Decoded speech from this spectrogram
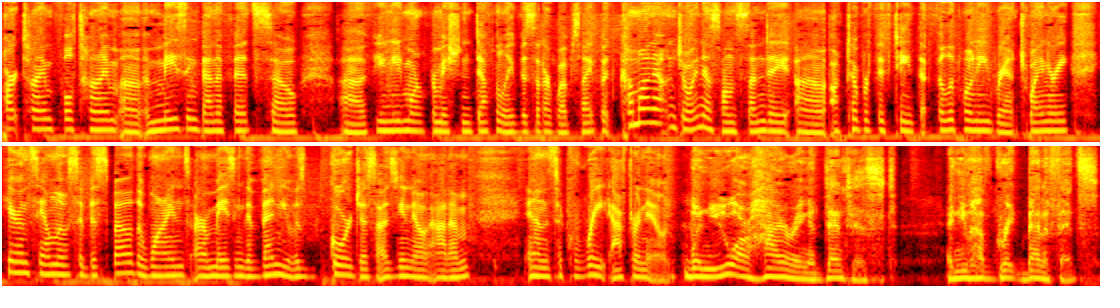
part time, full time, uh, amazing benefits. So uh, if you need more information, definitely visit our website. But come on out and join us on Sunday, uh, October 15th at Filipponi Ranch Winery here in San Luis Obispo. The wines are amazing. The venue is gorgeous, as you know, Adam. And it's a great afternoon. when you are hiring a dentist and you have great benefits,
